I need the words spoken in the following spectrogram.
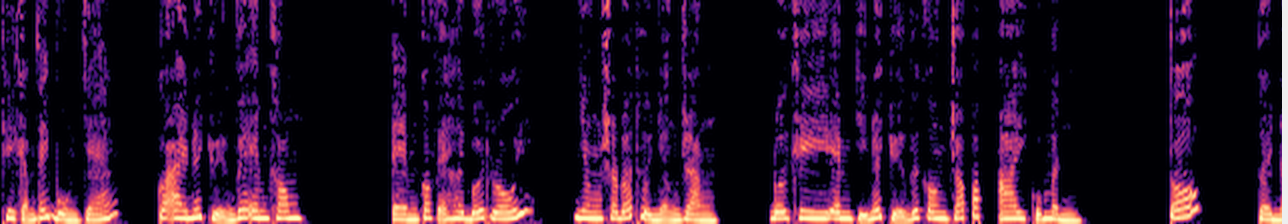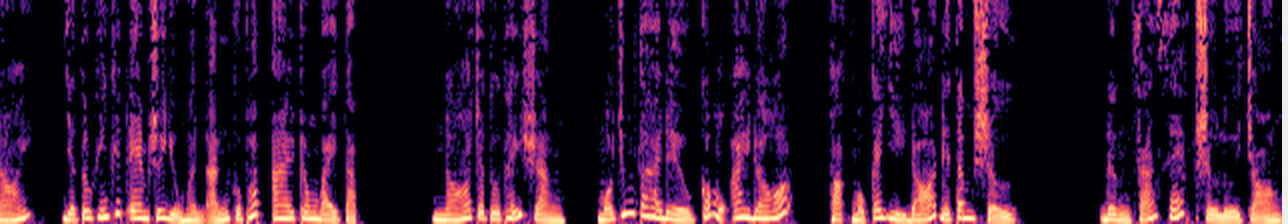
khi cảm thấy buồn chán, có ai nói chuyện với em không? Em có vẻ hơi bối rối, nhưng sau đó thừa nhận rằng đôi khi em chỉ nói chuyện với con chó bắp ai của mình. Tốt, tôi nói, và tôi khuyến khích em sử dụng hình ảnh của Pop Ai trong bài tập. Nó cho tôi thấy rằng mỗi chúng ta đều có một ai đó hoặc một cái gì đó để tâm sự. Đừng phán xét sự lựa chọn,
